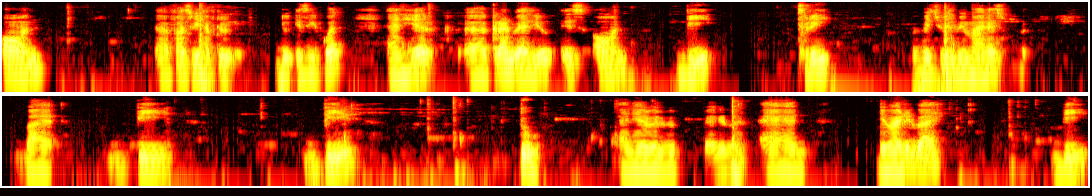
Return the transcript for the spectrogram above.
on first we have to do is equal. And here uh, current value is on b3 which will be minus by b b2 and here will be bracket 1 and divided by b3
